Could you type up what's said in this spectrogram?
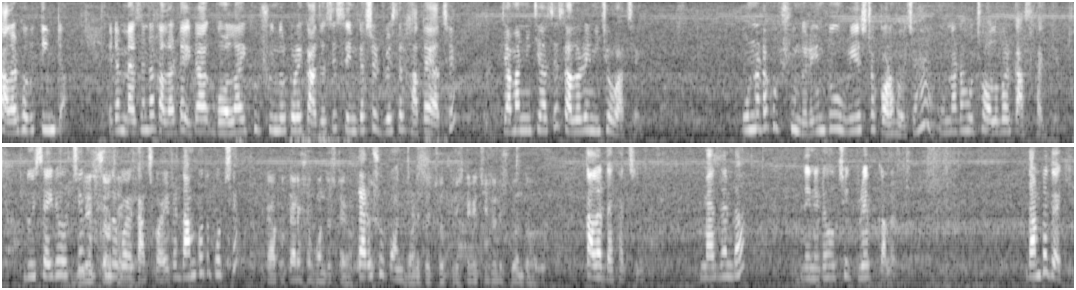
কালার হবে তিনটা। এটা ম্যাজেন্ডা কালারটা এটা গলায় খুব সুন্দর করে কাজ আছে। সেম কাজটা ড্রেসের হাতায় আছে। জামার নিচে আছে সালোয়ারের নিচেও আছে। ওড়নাটা খুব সুন্দর এটা কিন্তু রিস্টক করা হয়েছে হ্যাঁ? ওড়নাটা হচ্ছে অল ওভার কাজ থাকবে। দুই সাইডে হচ্ছে খুব সুন্দর করে কাজ করে। এটার দাম কত পড়ছে? এটা আপু তেরোশো পঞ্চাশ টাকা। তেরোশো পঞ্চাশ। বডি সাইজ ছত্রিশ থেকে ছেচল্লিশ পর্যন্ত হবে। কালার দেখাচ্ছি। ম্যাজেন্ডা দেন এটা হচ্ছে গ্রেপ কালার দামটা তো একই?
